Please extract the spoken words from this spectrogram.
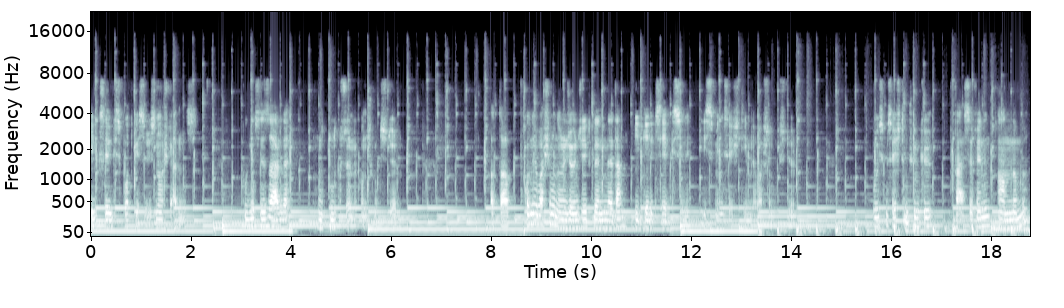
Bilgelik Sevgisi Podcast serisine hoş geldiniz. Bugün sizlerle mutluluk üzerine konuşmak istiyorum. Hatta bu konuya başlamadan önce öncelikle neden Bilgelik Sevgisini ismini seçtiğimle başlamak istiyorum. Bu ismi seçtim çünkü felsefenin anlamı,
